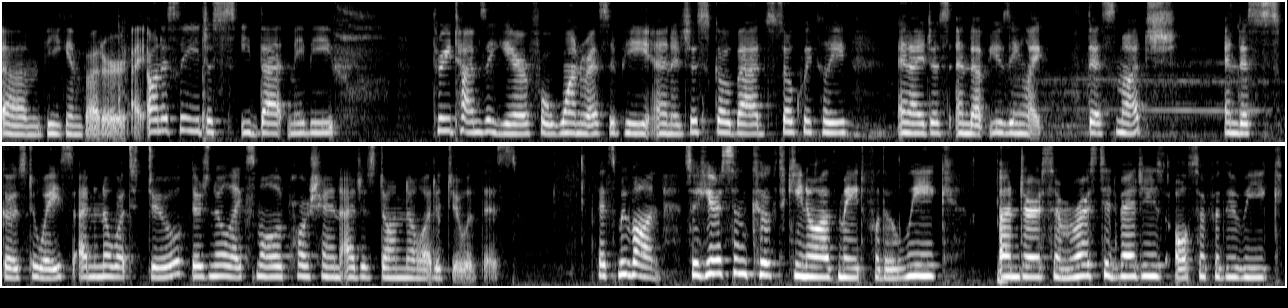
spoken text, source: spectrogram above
um, vegan butter. I honestly just eat that maybe three times a year for one recipe and it just go bad so quickly and I just end up using like this much and this goes to waste. I don't know what to do. There's no like smaller portion. I just don't know what to do with this let's move on. So here's some cooked quinoa I've made for the week. Under some roasted veggies, also for the week.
